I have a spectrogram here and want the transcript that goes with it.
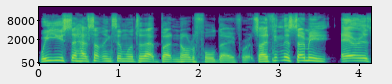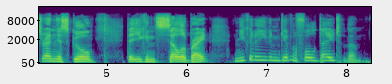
We used to have something similar to that, but not a full day for it. So I think there's so many areas around your school that you can celebrate, and you could even give a full day to them.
